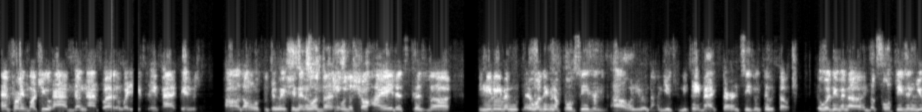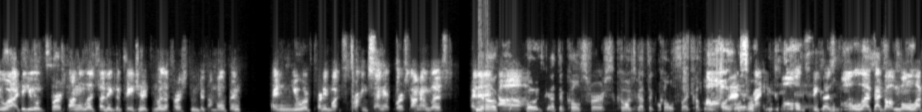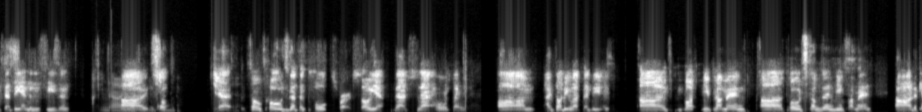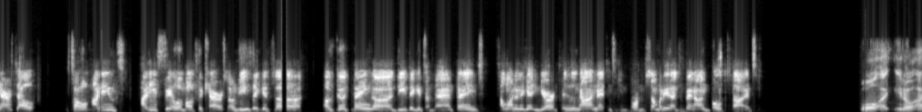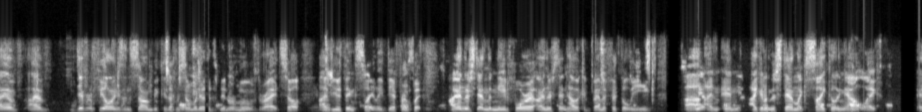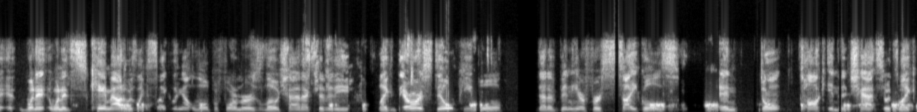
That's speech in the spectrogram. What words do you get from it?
And pretty much you have done that by the way you came back in uh, the whole situation. And it was a it was a short hiatus because uh, you didn't even it wasn't even a full season uh, when you were done. You you came back during season two, so it wasn't even uh, the full season. You were I think you were first on the list. I think the Patriots were the first team to come open, and you were pretty much front and center first on the list. And No, then, uh, Code's got the Colts first. Code's got the Colts like a couple weeks oh, before. that's right, Colts because Mole left. I thought Mole left at the end of the season. no, uh, so- good. Yeah, so Code's got the Colts first. So yeah, that's that whole thing. Um, I thought he left at the end. Uh, but you come in, uh, Codes comes in, you come in. Uh, the carousel. So how do you how do you feel about the carousel? Do you think it's a a good thing? Uh, do you think it's a bad thing? I wanted to get your opinion on it from somebody that's been on both sides. Well, I, you know, I have I have different feelings than some because I'm somebody that's been removed, right? So I view things slightly different, but I understand the need for it. I understand how it could benefit the league, uh, Yeah. and and I can understand like cycling out like it, when it when it came out, it was like cycling out low performers, low chat activity. Like there are still people that have been here for cycles and don't talk in the chat. So it's like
